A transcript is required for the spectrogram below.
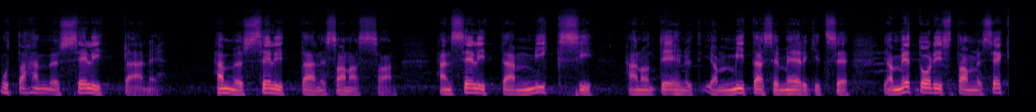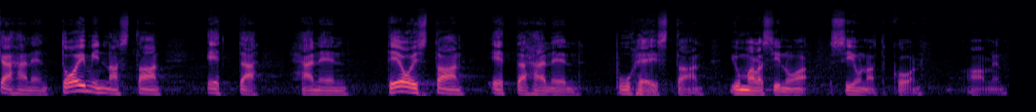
mutta hän myös selittää ne. Hän myös selittää ne sanassaan. Hän selittää, miksi hän on tehnyt ja mitä se merkitsee. Ja me todistamme sekä hänen toiminnastaan että hänen teoistaan että hänen puheistaan. Jumala sinua siunatkoon. Aamen.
